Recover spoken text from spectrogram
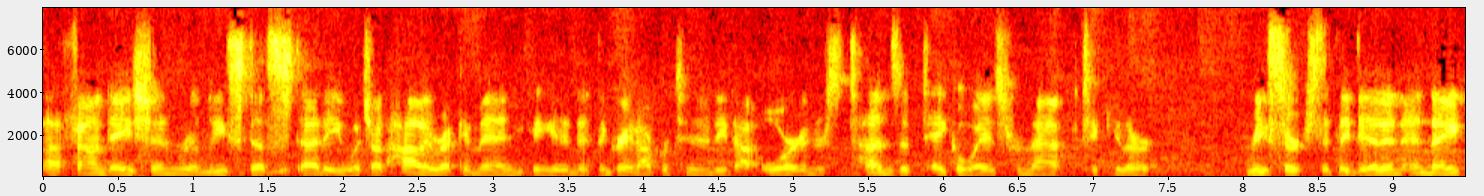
uh, Foundation released a study, which I'd highly recommend. You can get it at thegreatopportunity.org, and there's tons of takeaways from that particular research that they did, and and they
